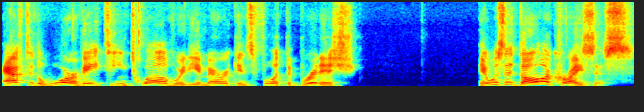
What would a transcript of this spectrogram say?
After the War of 1812, where the Americans fought the British, there was a dollar crisis.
